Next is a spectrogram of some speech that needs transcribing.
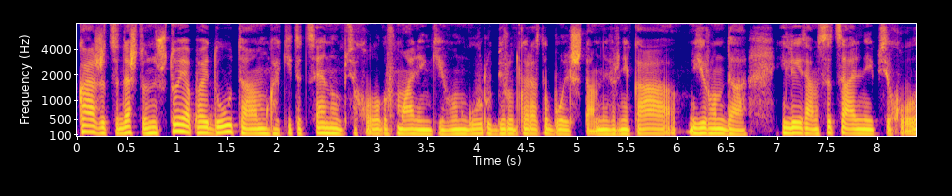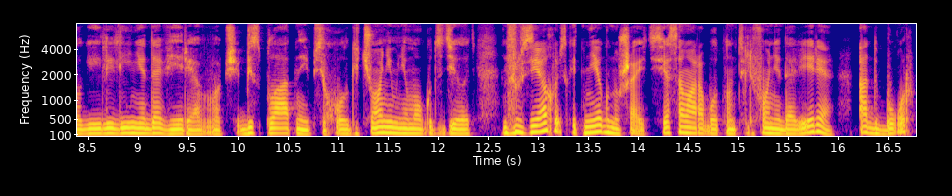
Кажется, да, что ну что я пойду, там какие-то цены у психологов маленькие, вон гуру берут гораздо больше, там наверняка ерунда. Или там социальные психологи, или линия доверия вообще, бесплатные психологи, что они мне могут сделать? Друзья, хочу сказать, не гнушайтесь. Я сама работала на телефоне доверия. Отбор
